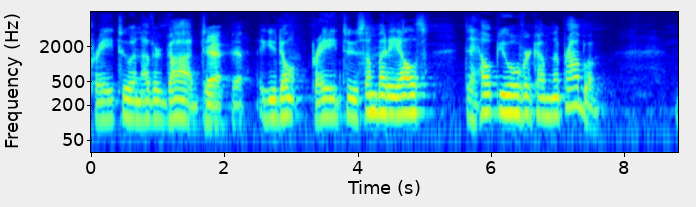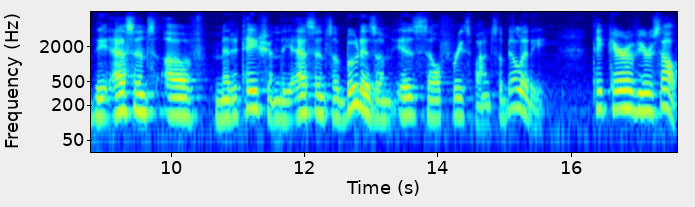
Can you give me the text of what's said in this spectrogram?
pray to another God. To, Yeah, yeah. You don't pray to somebody else to help you overcome the problem. The essence of meditation, the essence of Buddhism is self responsibility. Take care of yourself.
